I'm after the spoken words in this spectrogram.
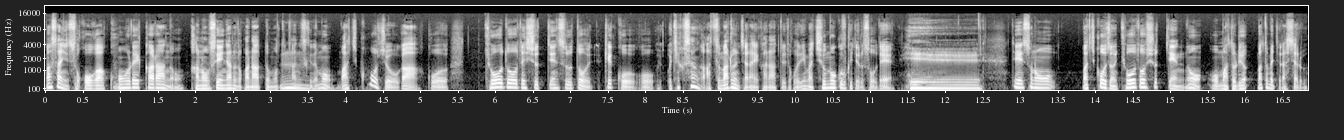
まさにそこがこれからの可能性になるのかなと思ってたんですけども、町工場がこう共同で出店すると結構お客さんが集まるんじゃないかなというところで今注目を受けてるそうで、へー。で、その町工場の共同出店のをまとりまとめてらっしゃる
